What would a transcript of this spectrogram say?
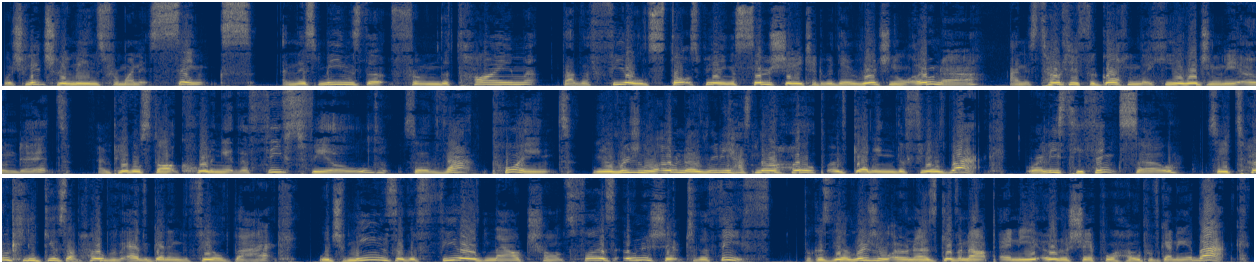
which literally means from when it sinks, and this means that from the time that the field stops being associated with the original owner, and it's totally forgotten that he originally owned it, and people start calling it the thief's field, so at that point, the original owner really has no hope of getting the field back, or at least he thinks so, so he totally gives up hope of ever getting the field back, which means that the field now transfers ownership to the thief, because the original owner has given up any ownership or hope of getting it back.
